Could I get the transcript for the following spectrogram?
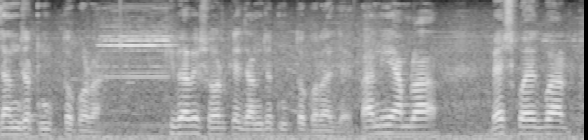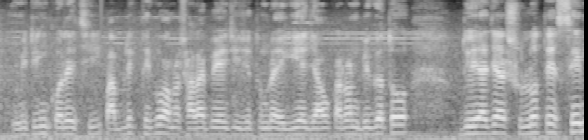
যানজট মুক্ত করা। কীভাবে শহরকে যানজট মুক্ত করা যায়? তা নিয়ে আমরা বেশ কয়েকবার মিটিং করেছি। পাবলিক থেকেও আমরা সাড়া পেয়েছি যে তোমরা এগিয়ে যাও। কারণ বিগত দুই হাজার ষোলোতে সেম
